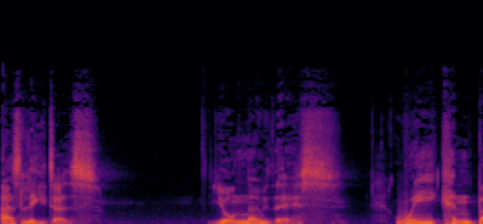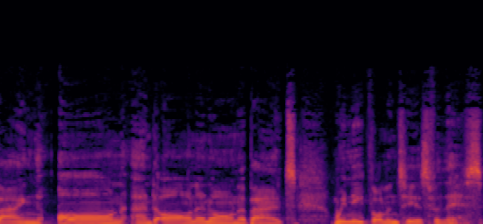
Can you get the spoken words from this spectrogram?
As leaders, you'll know this. We can bang on and on and on about we need volunteers for this,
